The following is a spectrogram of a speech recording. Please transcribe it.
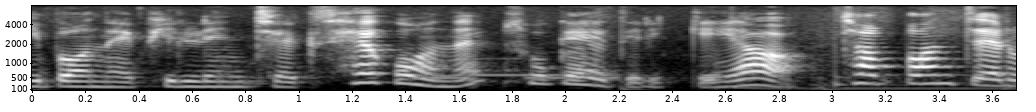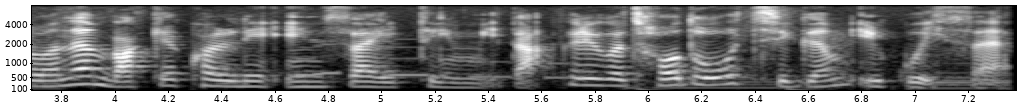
이번에 빌린 책 3권을 소개해드릴게요. 첫 번째로는 마켓컬리 인사이트입니다. 그리고 저도 지금 읽고 있어요.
